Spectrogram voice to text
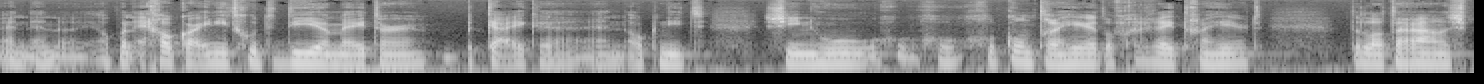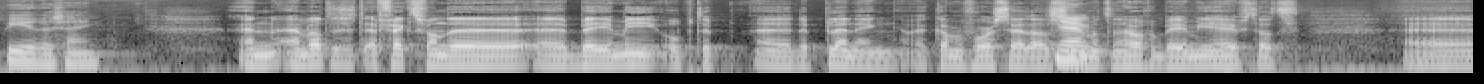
en, en op een echo kan je niet goed de diameter bekijken en ook niet zien hoe gecontraheerd of geretraheerd de laterale spieren zijn. En, en wat is het effect van de uh, eh, BMI op de, uh, de planning? Ik kan me voorstellen als ja. iemand een hoge BMI heeft, dat, uh,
